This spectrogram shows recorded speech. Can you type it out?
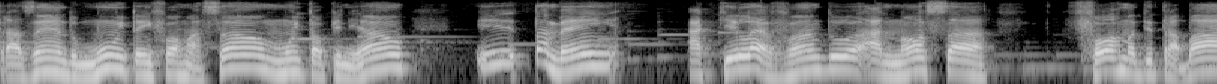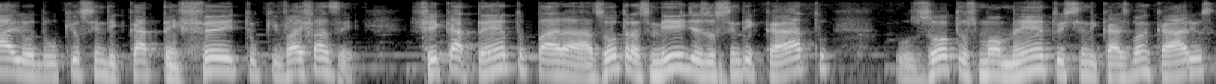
trazendo muita informação, muita opinião e também aqui levando a nossa forma de trabalho, do que o sindicato tem feito, o que vai fazer. Fique atento para as outras mídias do sindicato, os outros momentos sindicais bancários,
